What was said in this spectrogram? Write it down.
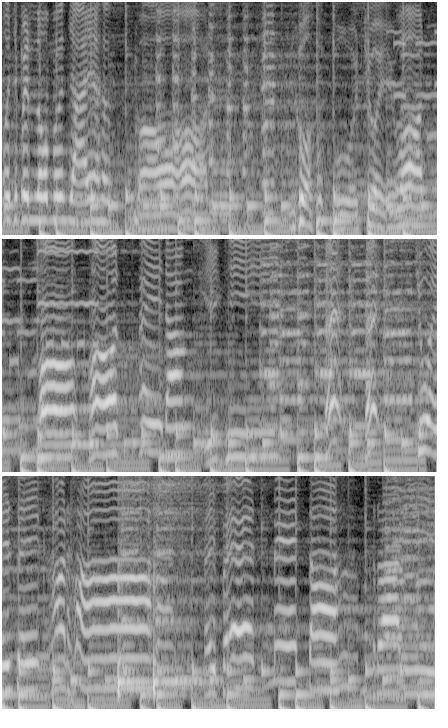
ว่าจะเป็นลมมันใหญ่อะก่อนหลวงปู่ช่วยวอนขอพรให้ดังอีกทีเฮ้เฮ้ช่วยเสกคาถาให้แฟนเมตตาปราณี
